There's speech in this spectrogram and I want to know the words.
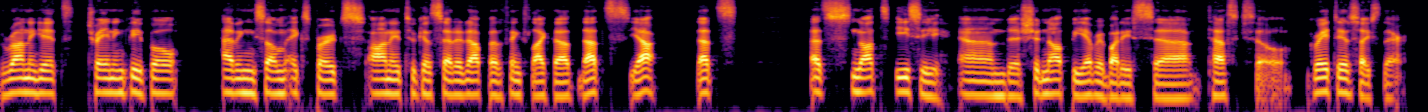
running it, training people, having some experts on it who can set it up and things like that. That's yeah, that's that's not easy and should not be everybody's uh, task. So great insights there.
